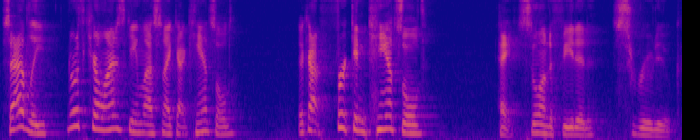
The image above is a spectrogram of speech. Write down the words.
Sadly, North Carolina's game last night got canceled. It got freaking canceled. Hey, still undefeated. Screw Duke.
